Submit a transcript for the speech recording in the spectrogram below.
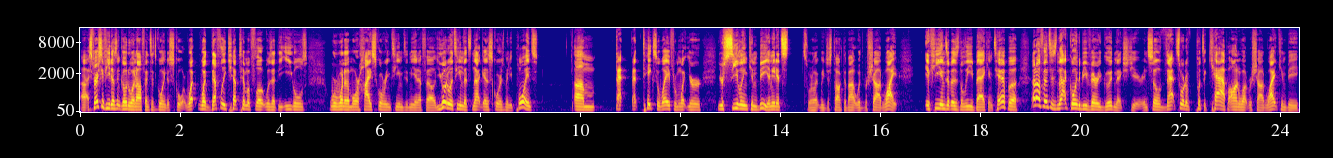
uh, especially if he doesn't go to an offense that's going to score. What what definitely kept him afloat was that the eagles were one of the more high scoring teams in the nfl you go to a team that's not going to score as many points um, that that takes away from what your your ceiling can be. I mean it's sort of like we just talked about with Rachaad White if he ends up as the lead back in Tampa, that offense is not going to be very good next year. And so that sort of puts a cap on what Rachaad White can be.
